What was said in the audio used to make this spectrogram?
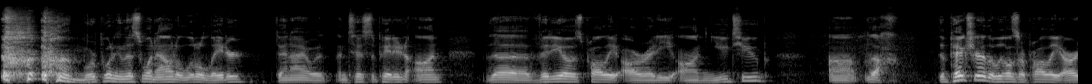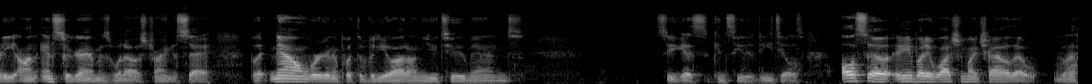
we're putting this one out a little later than I anticipated on. The video is probably already on YouTube. Um, the, picture of the wheels are probably already on Instagram is what I was trying to say. But now we're going to put the video out on YouTube and so you guys can see the details. Also, anybody watching my child that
